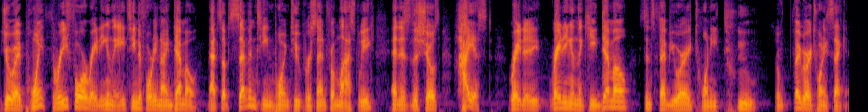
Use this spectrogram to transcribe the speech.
drew a 0.34 rating in the 18 to 49 demo. That's up 17.2% from last week and is the show's highest rated rating in the key demo since February 22. So February 22nd.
